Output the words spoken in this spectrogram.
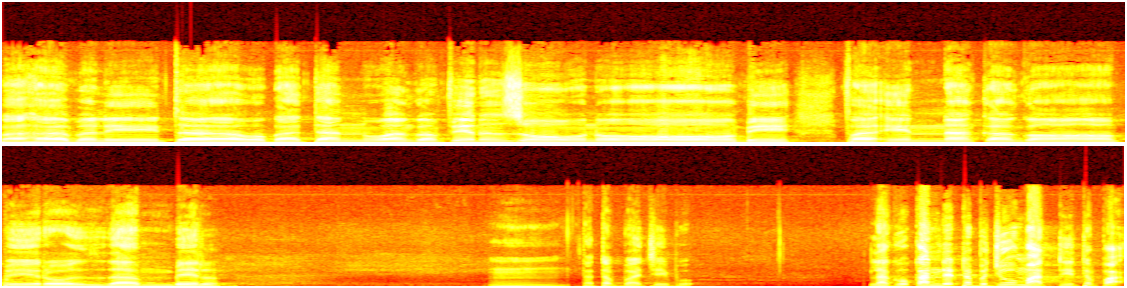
فهب لي توبة واغفر ذنوبي fa innaka ghafirudz dzambil hmm, tetap baca ibu lakukan di tebejumat di tempat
